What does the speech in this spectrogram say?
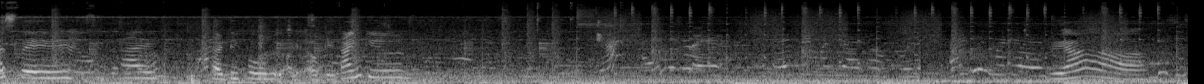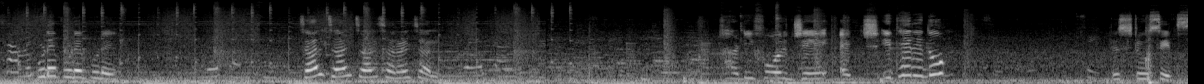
नमस्ते. Hi thirty four okay thank you या पुढे पुढे पुढे. चल चल चल सरळ चल. थर्टी फोर जे एच इथे रिदू दिस टू सीट्स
